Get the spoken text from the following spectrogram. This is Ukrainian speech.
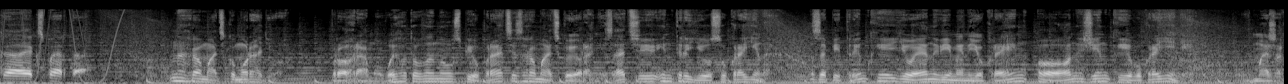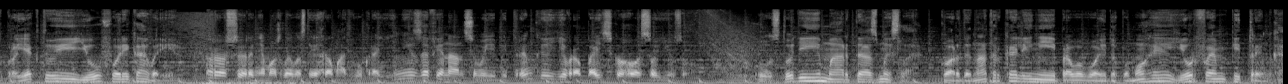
Думка експерта на громадському радіо. Програму виготовлено у співпраці з громадською організацією Інтер'юз Україна за підтримки UN Women Ukraine ООН Жінки в Україні в межах проєкту EU for Recovery. розширення можливостей громад в Україні за фінансової підтримки Європейського союзу. У студії Марта Змисла, координаторка лінії правової допомоги Юрфем Підтримка.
